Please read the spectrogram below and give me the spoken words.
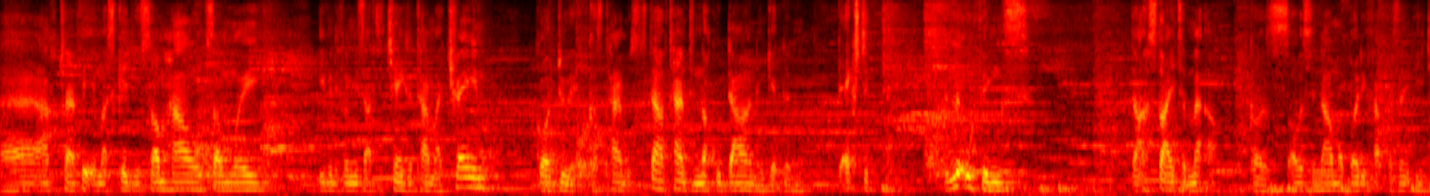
Uh, I have to fit in my schedule somehow, some way. Even if it means I have to change the time I train, gotta do it because time is still have time to knuckle down and get the, the extra, the little things that are starting to matter because obviously now my body fat percentage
